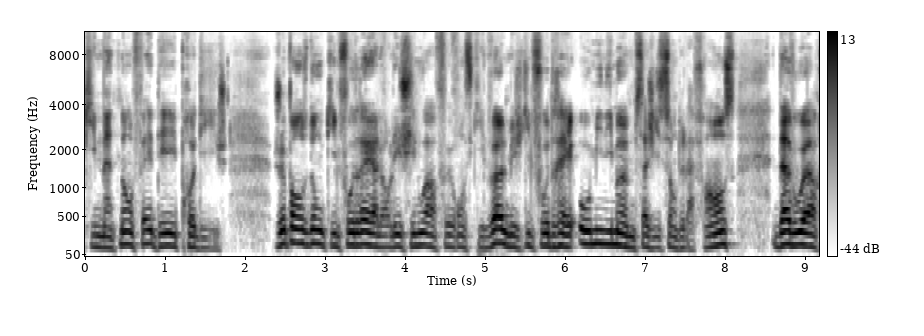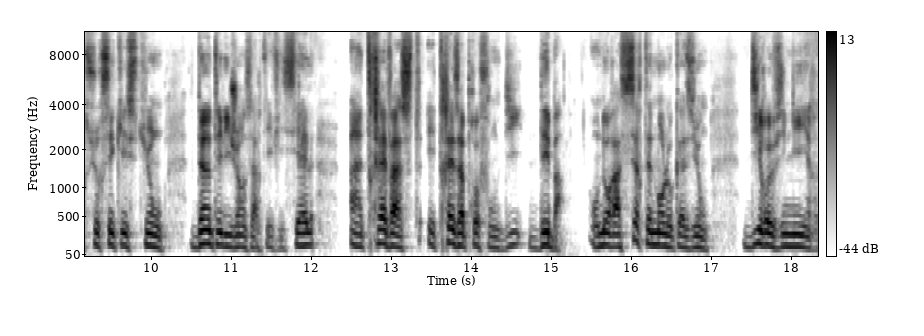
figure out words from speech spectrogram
qui maintenant fait des prodiges. Je pense donc qu'il faudrait, alors les Chinois feront ce qu'ils veulent, mais qu'il faudrait au minimum, s'agissant de la France, d'avoir sur ces questions d'intelligence artificielle un très vaste et très approfondi débat. On aura certainement l'occasion d'y revenir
